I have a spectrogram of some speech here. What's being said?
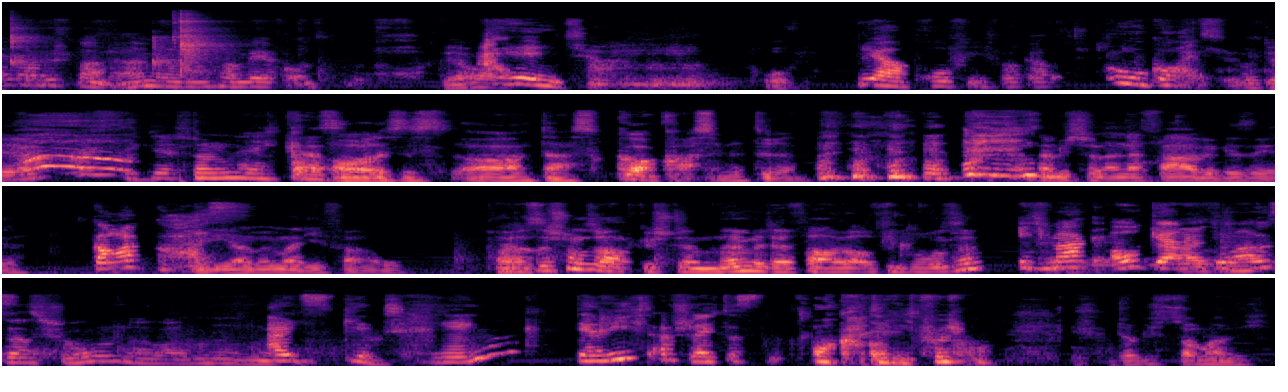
ich mal gespannt. Ja, dann haben wir für uns. Der, Alter. Profi. Ja, Profi. Ich. Oh Gott. und der, Der ist schon echt krass. Oh, das ist, oh, da ist Kokos mit drin. Das habe ich schon an der Farbe gesehen. Gott, Die haben immer die Farbe. Ja, das ist schon so abgestimmt, ne? Mit der Farbe auf die Dose. Ich mag auch ja, gerne ich mag das schon, aber. hm. als Getränk. Der riecht am schlechtesten. Oh Gott, der riecht furchtbar. Ich finde, der riecht sommerlich.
